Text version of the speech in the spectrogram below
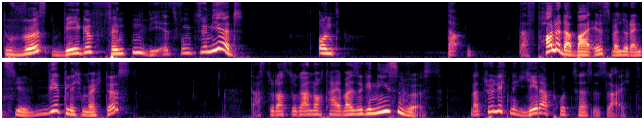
Du wirst Wege finden, wie es funktioniert. Und da, das Tolle dabei ist, wenn du dein Ziel wirklich möchtest, dass du das sogar noch teilweise genießen wirst. Natürlich nicht jeder Prozess ist leicht.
